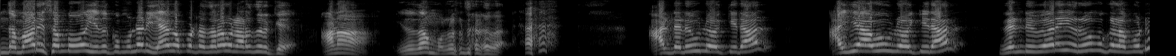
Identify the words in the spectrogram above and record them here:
இந்த மாதிரி சம்பவம் இதுக்கு முன்னாடி ஏகப்பட்ட தடவை நடந்திருக்கு. ஆனால் இதுதான் முதல் தடவை. அண்ணனும் நோக்கினார் ஐயாவும் நோக்கினார் ரெண்டு பேரையும் ரூமுக்குள்ள போட்டு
